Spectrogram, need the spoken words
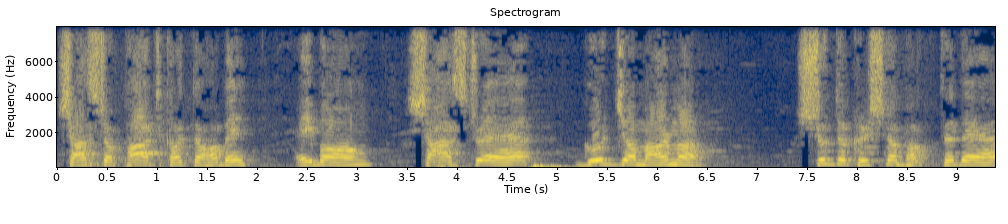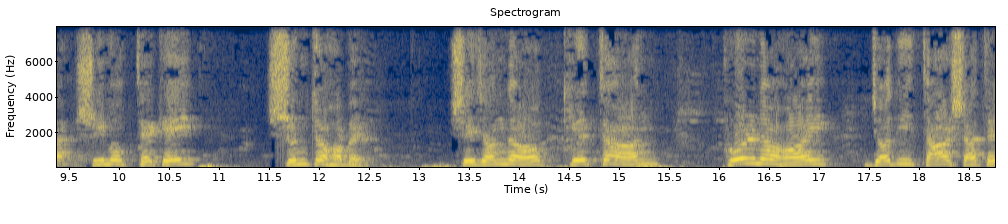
শাস্ত্র পাঠ করতে হবে এবং শাস্ত্রে গুর্জ মার্ম শুদ্ধ কৃষ্ণ ভক্তদের শ্রীমুখ থেকে শুনতে হবে সেই জন্য কীর্তন পূর্ণ হয় যদি তার সাথে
